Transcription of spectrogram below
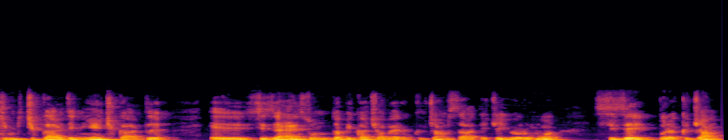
Kim çıkardı, niye çıkardı? Ee, size en sonunda birkaç haber okuyacağım sadece. Yorumu size bırakacağım.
